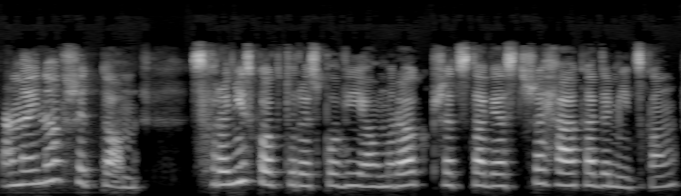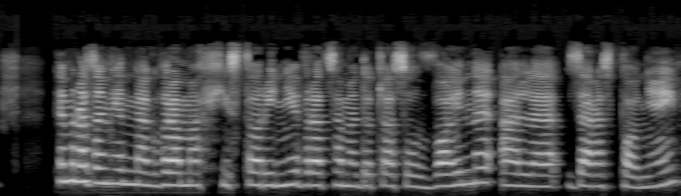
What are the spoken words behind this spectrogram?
A najnowszy tom, Schronisko, które spowijał mrok, przedstawia strzechę akademicką. Tym razem jednak w ramach historii nie wracamy do czasów wojny, ale zaraz po niej,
